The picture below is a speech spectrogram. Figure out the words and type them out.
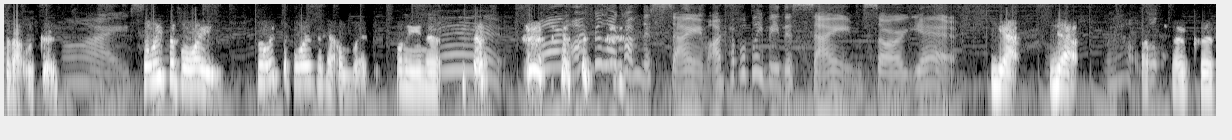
so that was good. Nice. So always the boys. So always the boys I get on with. It's funny, isn't it? Yeah. No, I feel like I'm the same. I'd probably be the same. So yeah. Yeah, yeah. Wow. That's Well, so good.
